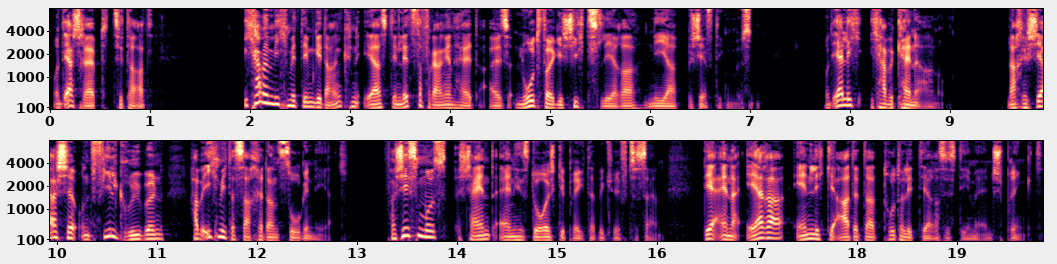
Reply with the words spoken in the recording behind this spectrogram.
und er schreibt, Zitat, ich habe mich mit dem Gedanken erst in letzter Vergangenheit als Notfallgeschichtslehrer näher beschäftigen müssen. Und ehrlich, ich habe keine Ahnung. Nach Recherche und viel Grübeln habe ich mich der Sache dann so genähert. Faschismus scheint ein historisch geprägter Begriff zu sein, der einer Ära ähnlich gearteter totalitärer Systeme entspringt.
